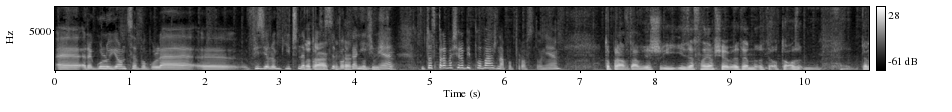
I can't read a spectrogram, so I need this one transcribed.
e, regulujące w ogóle e, fizjologiczne No tak, procesy tak, w tak, organizmie. oczywiście. no to sprawa się robi poważna po prostu, nie? To prawda, wiesz, i, i zastanawiam się, ten, to, to, ten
